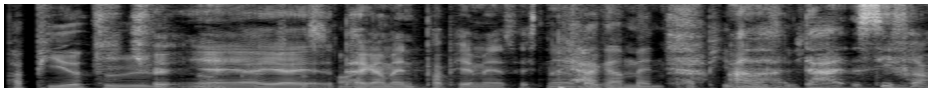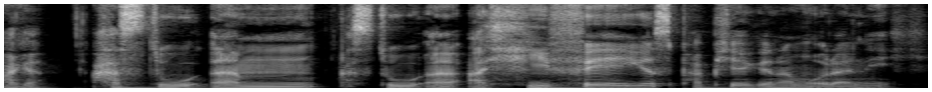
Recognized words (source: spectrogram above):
Papierhüllen? Will, ne, ja, ja, ich ja, sagen? Pergamentpapiermäßig, ne? Pergamentpapier. Aber da ist die Frage, hast du, ähm, hast du äh, archivfähiges Papier genommen oder nicht?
